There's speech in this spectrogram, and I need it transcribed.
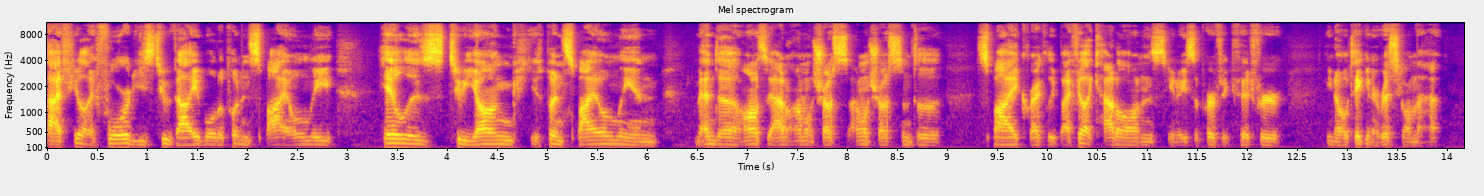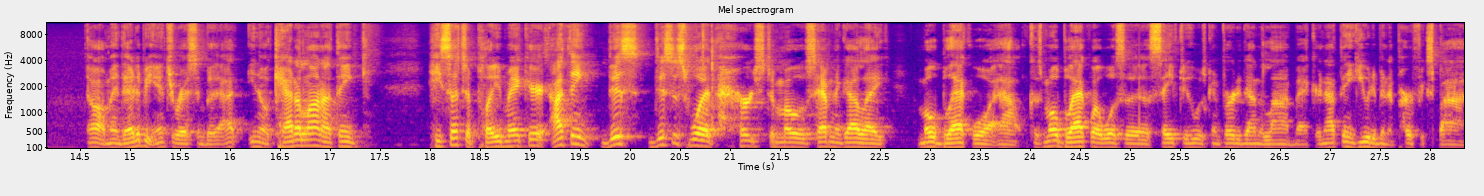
I feel like Ford he's too valuable to put in spy only. Hill is too young. He's put in spy only, and Menda. Honestly, I don't I don't trust I don't trust him to spy correctly. But I feel like Catalon is you know he's the perfect fit for you know taking a risk on that. Oh man, that'd be interesting. But I, you know, Catalon, I think he's such a playmaker. I think this this is what hurts the most having a guy like Mo Blackwell out because Mo Blackwell was a safety who was converted down to linebacker, and I think he would have been a perfect spy,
